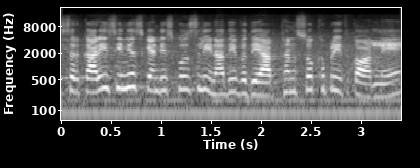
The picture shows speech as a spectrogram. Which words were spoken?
ਸਰਕਾਰੀ ਸੀਨੀਅਰ ਸੈਕੰਡਰੀ ਸਕੂਲ ਸਲੀਨਾ ਦੀ ਵਿਦਿਆਰਥਣ ਸੁਖਪ੍ਰੀਤ ਕੌਰ ਨੇ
